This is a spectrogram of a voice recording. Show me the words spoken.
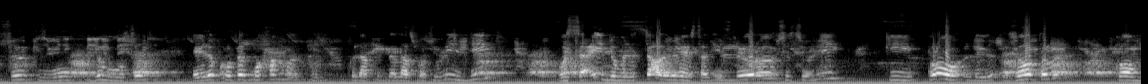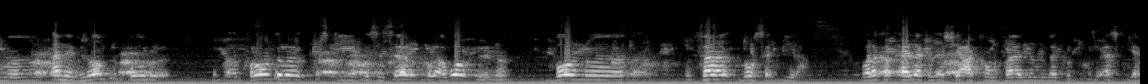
ceux qui vont devancer. Et le prophète Mohammed, que la pluie d'Allah soit sur lui, il dit c'est-à-dire l'heureux, c'est celui qui prend les autres comme un exemple pour prendre tout ce qui est nécessaire pour avoir une bonne fin dans cette vie-là. Voilà quand elle a la Shia est-ce qu'il y a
